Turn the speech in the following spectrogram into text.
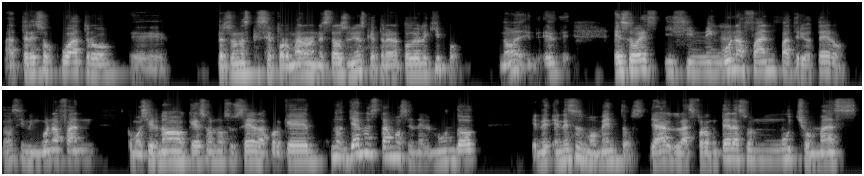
a tres o cuatro eh, personas que se formaron en Estados Unidos que traer a todo el equipo, ¿no? E, e, eso es, y sin ningún afán patriotero, ¿no? Sin ningún afán como decir, no, que eso no suceda, porque no, ya no estamos en el mundo en, en, esos momentos, ya las fronteras son mucho más,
